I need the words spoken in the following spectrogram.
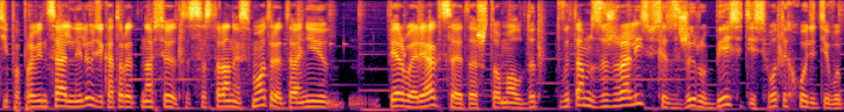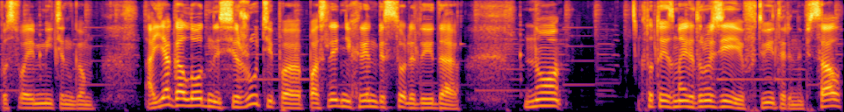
типа провинциальные люди, которые на все это со стороны смотрят, они первая реакция это, что мол, да вы там зажрались все с жиру беситесь, вот и ходите вы по своим митингам, а я голодный сижу, типа последний хрен без соли доедаю. Но кто-то из моих друзей в Твиттере написал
